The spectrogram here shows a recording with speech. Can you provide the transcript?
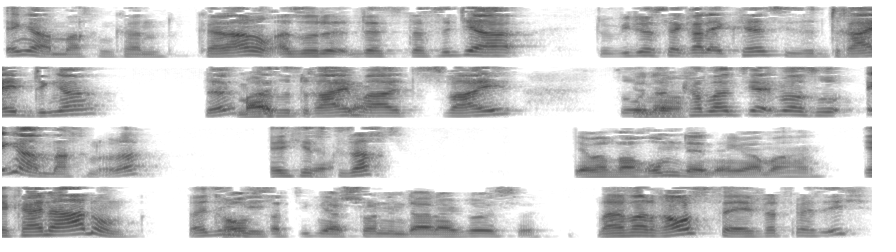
enger machen kann. Keine Ahnung. Also das, das sind ja, du, wie du es ja gerade erklärst, diese drei Dinger, ne? Mal- also drei ja. mal zwei. So, und Genau. dann kann man es ja immer so enger machen, oder? Hätte ich jetzt Ja. gesagt? Ja, aber warum denn enger machen? Ja, keine Ahnung. Weiß ich Kaufst nicht. das Ding ja schon in deiner Größe. Weil man rausfällt, was weiß ich.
